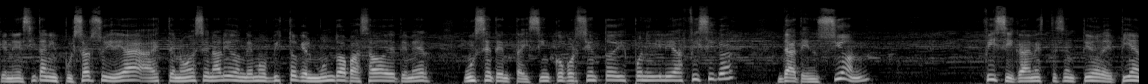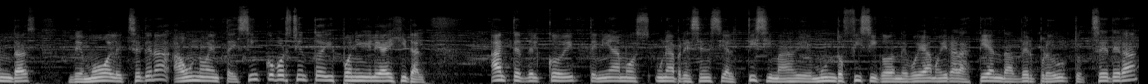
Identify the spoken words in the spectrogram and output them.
que necesitan impulsar su idea a este nuevo escenario donde hemos visto que el mundo ha pasado de tener un 75% de disponibilidad física, de atención física en este sentido de tiendas, de mall, etcétera, a un 95% de disponibilidad digital. Antes del COVID teníamos una presencia altísima de mundo físico donde podíamos ir a las tiendas, ver productos, etcétera,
